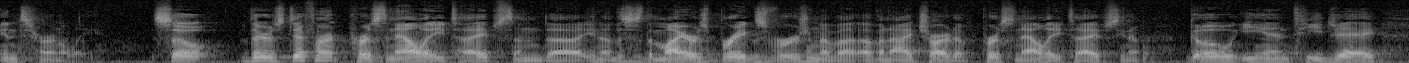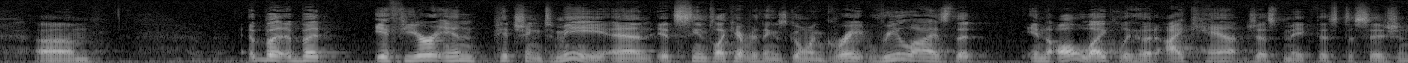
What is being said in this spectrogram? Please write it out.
internally. So there's different personality types, and uh, you know this is the Myers-Briggs version of, a, of an eye chart of personality types. You know, go ENTJ. Um, but but if you're in pitching to me and it seems like everything's going great, realize that in all likelihood I can't just make this decision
